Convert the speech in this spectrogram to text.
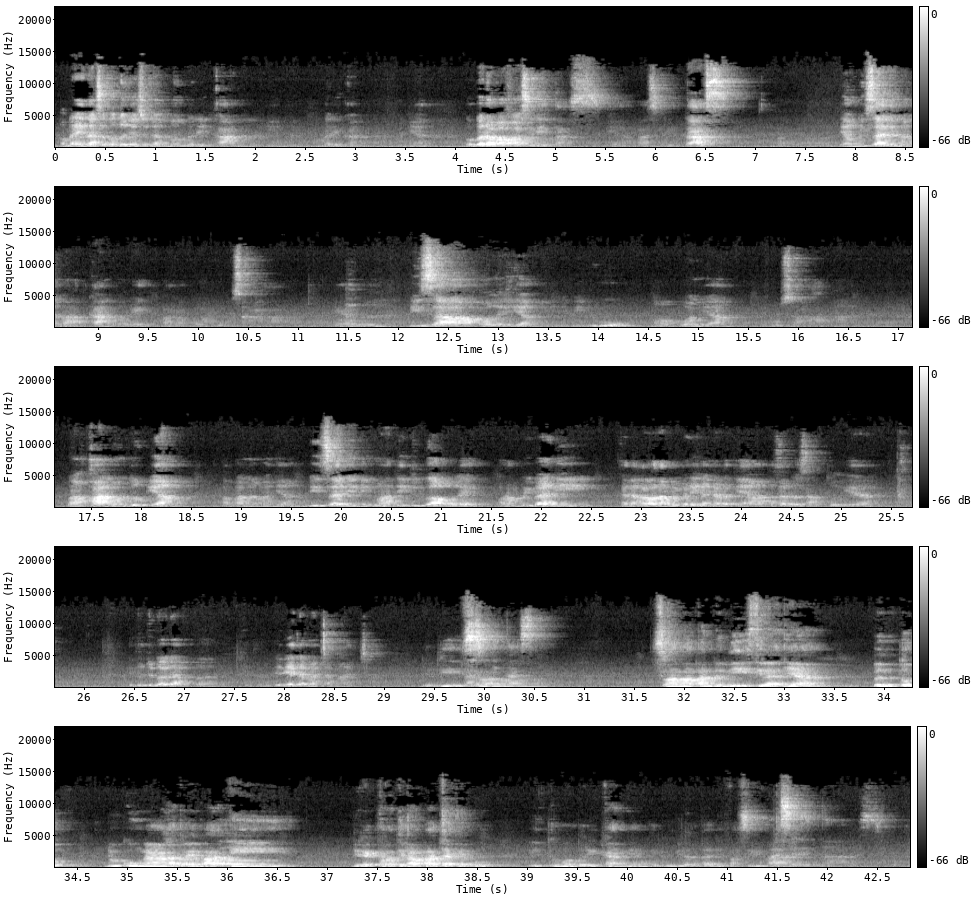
Pemerintah sebetulnya sudah memberikan ini, memberikan namanya beberapa fasilitas ya fasilitas eh, yang bisa dimanfaatkan oleh para pelaku usaha ya bisa oleh yang individu maupun yang perusahaan bahkan untuk yang apa namanya bisa dinikmati juga oleh orang pribadi. Karena kalau orang pribadi kan dapatnya satu satu ya. Itu juga dapat gitu. jadi ada macam-macam. Jadi selama selama pandemi istilahnya bentuk dukungan atau empati Direktur Jenderal Pajak ya Bu itu memberikan yang Ibu bilang tadi fasilitas, fasilitas.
